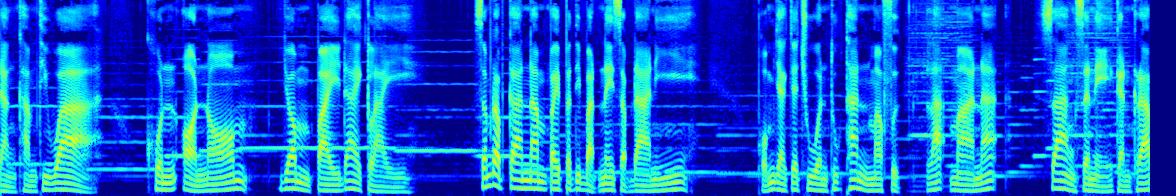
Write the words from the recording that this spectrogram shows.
ดังคำที่ว่า คนอ่อนน้อม ย่อมไปได้ไกลสำหรับการนำไปปฏิบัติในสัปดาห์นี้ ผมอยากจะชวนทุกท่านมาฝึกละมานะ สร้างเสน่ห์กันครับ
